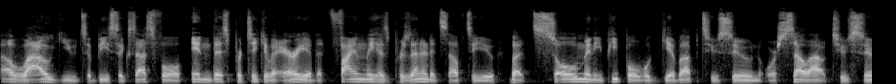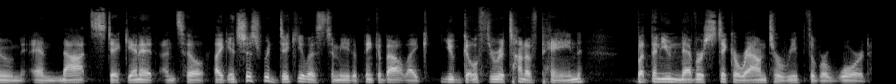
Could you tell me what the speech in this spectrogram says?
allow you to be successful in this particular area that finally has presented itself to you. But so many people will give up too soon or sell out too soon and not stick in it until like it's just ridiculous to me to think about like you go through a ton of pain, but then you never stick around to reap the reward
